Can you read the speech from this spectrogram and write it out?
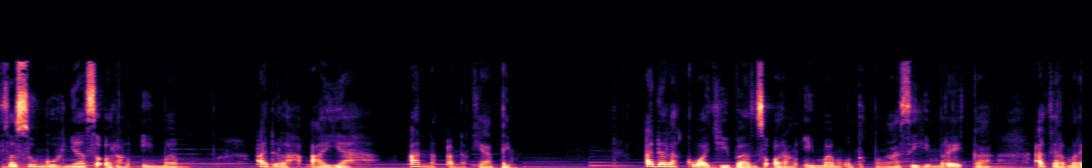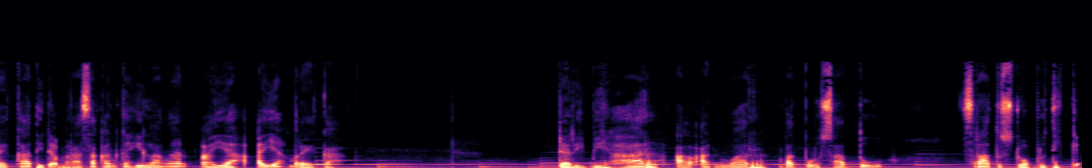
Sesungguhnya seorang imam adalah ayah anak-anak yatim. Adalah kewajiban seorang imam untuk mengasihi mereka agar mereka tidak merasakan kehilangan ayah-ayah mereka. Dari Bihar Al-Anwar 41 123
